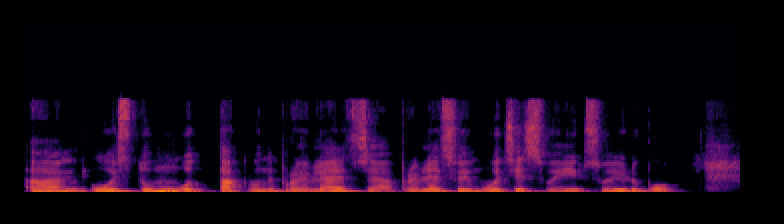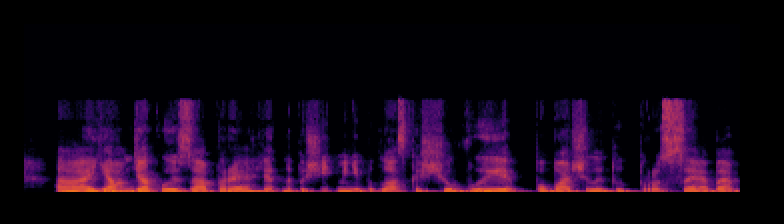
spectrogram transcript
Ем, ось тому от так вони проявляються, проявляють свої емоції, свої, свою любов. Я вам дякую за перегляд. Напишіть мені, будь ласка, що ви побачили тут про себе.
